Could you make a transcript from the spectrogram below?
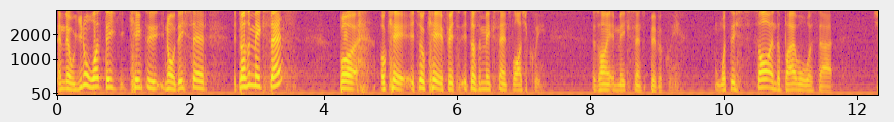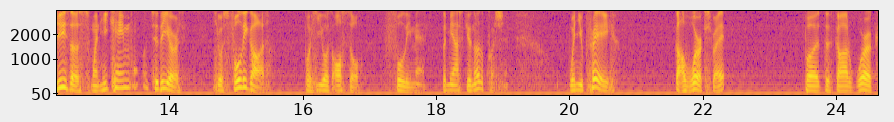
And then, you know what they came to? You know, they said, it doesn't make sense, but okay, it's okay if it, it doesn't make sense logically as long as it makes sense biblically. And what they saw in the Bible was that Jesus, when he came to the earth, he was fully God, but he was also fully man. Let me ask you another question. When you pray, God works, right? But does God work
